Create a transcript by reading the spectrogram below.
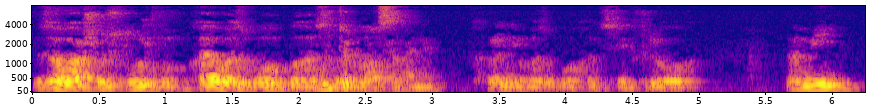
за вашу службу. Хай вас Бог Будьте благословені. Храни вас Бог от всех тревог. Амінь.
